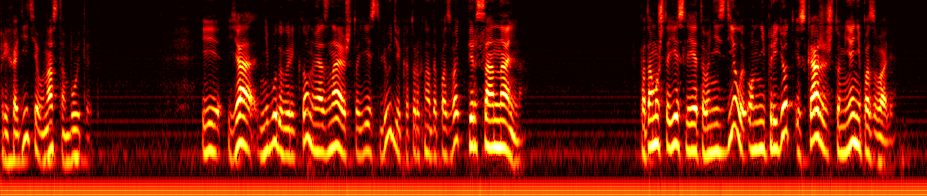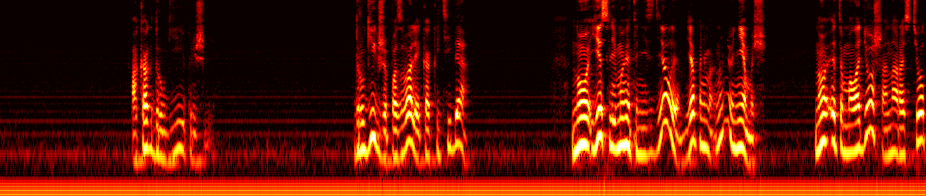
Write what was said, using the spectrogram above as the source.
Приходите, у нас там будет это. И я не буду говорить кто, но я знаю, что есть люди, которых надо позвать персонально. Потому что если я этого не сделаю, он не придет и скажет, что меня не позвали а как другие пришли. Других же позвали, как и тебя. Но если мы это не сделаем, я понимаю, ну у него немощь. Но это молодежь, она растет.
